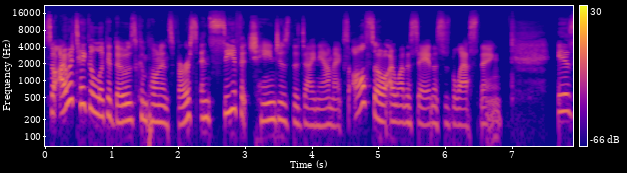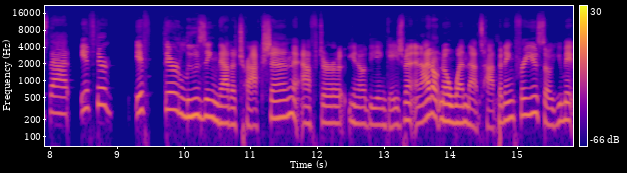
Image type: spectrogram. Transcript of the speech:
So I would take a look at those components first and see if it changes the dynamics. Also, I want to say, and this is the last thing, is that if they're if they're losing that attraction after you know the engagement and i don't know when that's happening for you so you may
